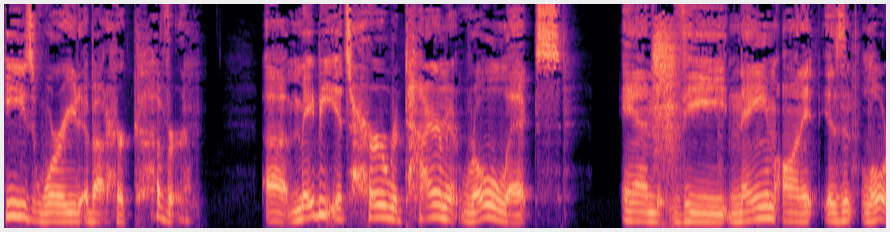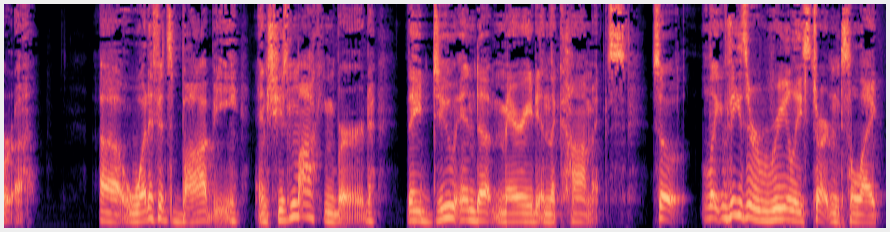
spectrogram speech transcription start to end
he's worried about her cover. Uh, maybe it's her retirement Rolex and the name on it isn't Laura. Uh, what if it's Bobby and she's Mockingbird? They do end up married in the comics. So, like, these are really starting to, like,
